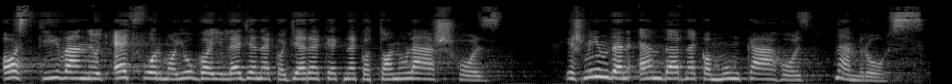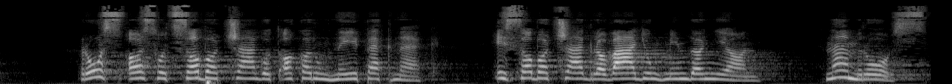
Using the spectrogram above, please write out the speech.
azt kívánni, hogy egyforma jogai legyenek a gyerekeknek a tanuláshoz, és minden embernek a munkához nem rossz. Rossz az, hogy szabadságot akarunk népeknek, és szabadságra vágyunk mindannyian. Nem rossz.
